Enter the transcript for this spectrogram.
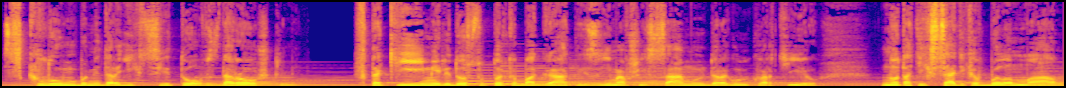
с клумбами дорогих цветов, с дорожками. В такие имели доступ только богатые, занимавшие самую дорогую квартиру – но таких садиков было мало.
